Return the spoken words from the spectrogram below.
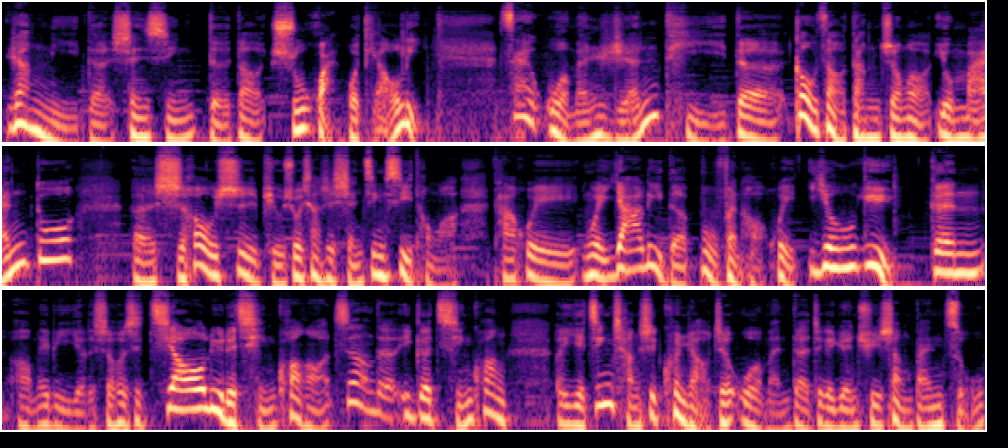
让你的身心得到舒缓或调理。在我们人体的构造当中哦，有蛮多呃时候是，比如说像是神经系统啊，它会因为压力的部分哈，会忧郁。跟哦，maybe 有的时候是焦虑的情况哦，这样的一个情况，呃，也经常是困扰着我们的这个园区上班族，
